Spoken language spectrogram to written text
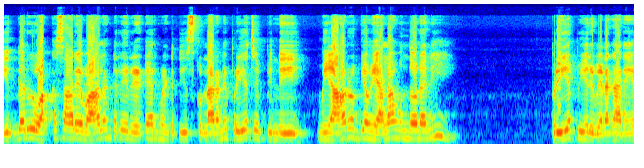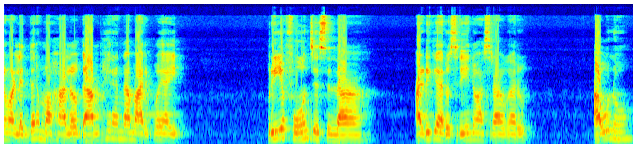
ఇద్దరు ఒక్కసారే వాలంటరీ రిటైర్మెంట్ తీసుకున్నారని ప్రియ చెప్పింది. మీ ఆరోగ్యం ఎలా ఉందోనని? ప్రియ పేరు వినగానే వాళ్ళిద్దరి మొహాలు గంభీరంగా మారిపోయాయి. ప్రియ ఫోన్ చేసిందా? అడిగారు శ్రీనివాసరావు గారు. అవును.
